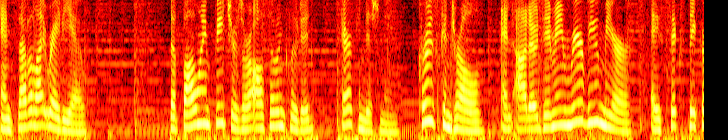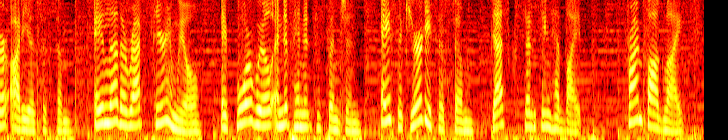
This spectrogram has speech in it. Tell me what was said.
and satellite radio. The following features are also included air conditioning, cruise control, an auto-dimming rearview mirror, a six-speaker audio system, a leather-wrapped steering wheel, a four-wheel independent suspension, a security system, dusk sensing headlights, front fog lights,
